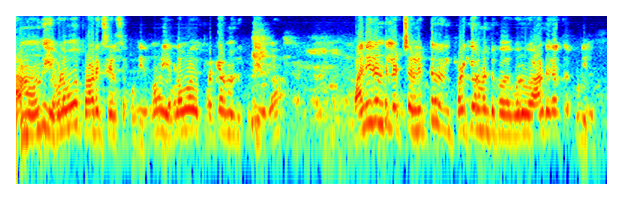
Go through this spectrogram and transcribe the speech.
நம்ம வந்து எவ்வளவோ ப்ராடக்ட் சேல்ஸை கூட்டியிருக்கோம் எவ்வளவோ ப்ரொக்யூர்மெண்ட் கூட்டியிருக்கோம். பன்னிரெண்டு லட்சம் லிட்டர் ப்ரொக்யூர்மெண்ட் ஒரு ஆண்டு காலத்தில் கூட்டியிருக்கோம்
